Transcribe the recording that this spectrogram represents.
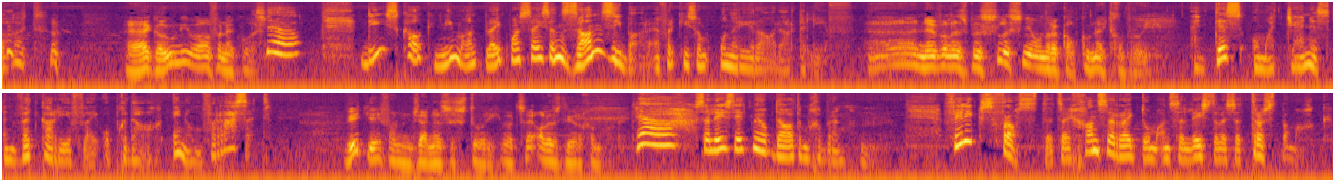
Wat? Ek gou nie waarvan ek hoor. Ja. Die skalk niemand blyk kwansies in Zanzibar en verkies om onder die radar te leef. Uh, Neville is beslis nie onder 'n kalkoen uitgebroei nie. En dis omdat Janice in Witkaree vlei opgedaag en hom verras het. Weet jy van Janice se storie wat sy alles deurgemaak het? Ja, Celeste het my op datum gebring. Hmm. Felix Frost het sy ganse rykdom aan Celeste se trust bemaak.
